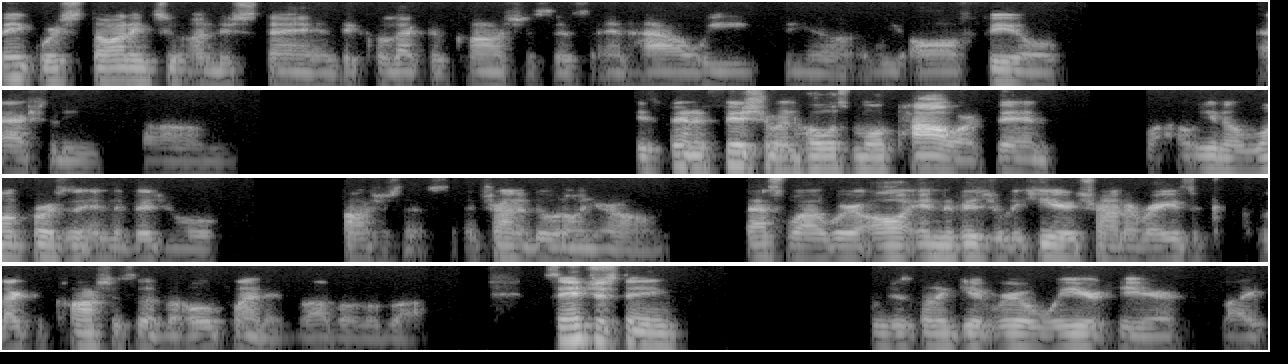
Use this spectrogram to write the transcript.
think we're starting to understand the collective consciousness and how we, you know, we all feel actually um, is beneficial and holds more power than, you know, one person's individual consciousness and trying to do it on your own. That's why we're all individually here trying to raise the collective consciousness of the whole planet, blah, blah, blah, blah. It's interesting. I'm just going to get real weird here. Like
